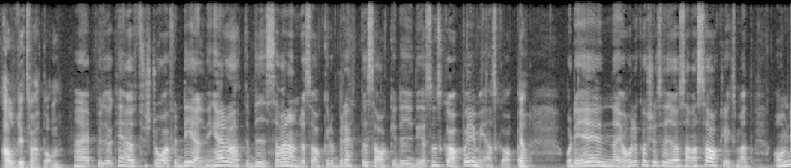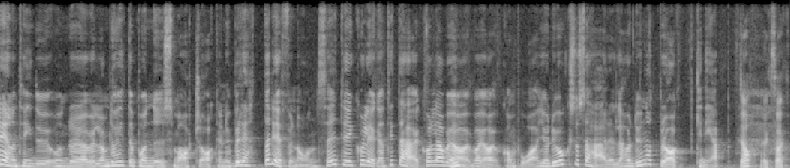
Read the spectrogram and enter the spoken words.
Aldrig tvärtom. Nej, det kan jag förstå. För delningar och att visa varandra saker och berätta saker, det är ju det som skapar gemenskapen. Ja. Och det är, när jag håller kurser säger jag samma sak. Liksom, att om det är någonting du undrar över eller om du hittar på en ny smart sak, kan du berätta det för någon? Säg till kollegan, titta här, kolla vad jag, mm. vad jag kom på. Gör du också så här? Eller har du något bra knep? Ja, exakt.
